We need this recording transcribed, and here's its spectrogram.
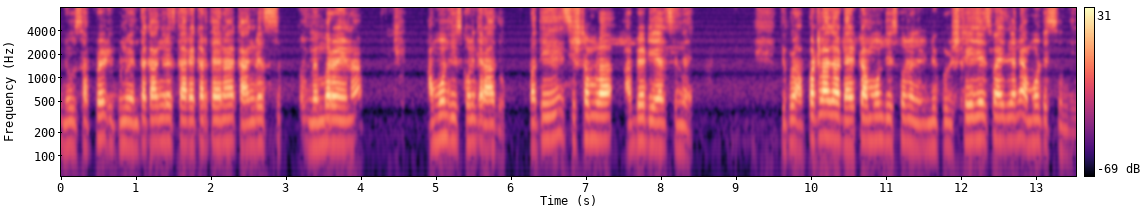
నువ్వు సపరేట్ ఇప్పుడు నువ్వు ఎంత కాంగ్రెస్ కార్యకర్త అయినా కాంగ్రెస్ మెంబర్ అయినా అమౌంట్ తీసుకోనికి రాదు. ప్రతిదీ సిస్టంలో అప్డేట్ చేయాల్సిందే. ఇప్పుడు అప్పట్లాగా డైరెక్ట్ అమౌంట్ తీసుకొని ఇప్పుడు స్టేజెస్ వైజ్గానే అమౌంట్ ఇస్తుంది.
